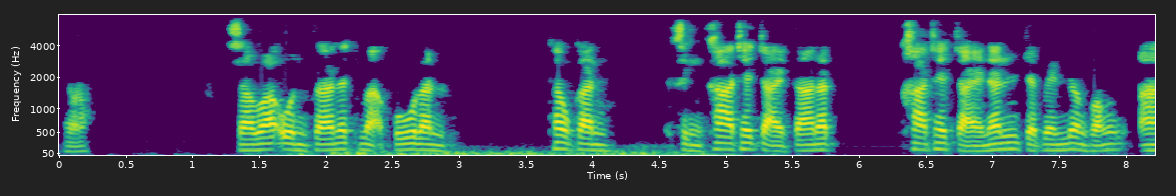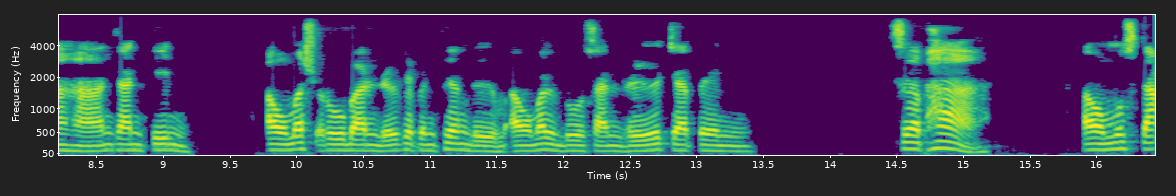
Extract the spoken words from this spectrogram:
คิเราะห์สาวาอุนกานัตมะกูลัน เท่ากันสิ่งค่าใช้จ่ายการนัตค่าใช้จ่ายนั้นจะเป็นเรื่องของอาหารการกิน เอามัชรูบันหรือจะเป็นเครื่องดื่ม เอามัลบูซันหรือจะเป็นเสื้อผ้า เอามุสตะ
